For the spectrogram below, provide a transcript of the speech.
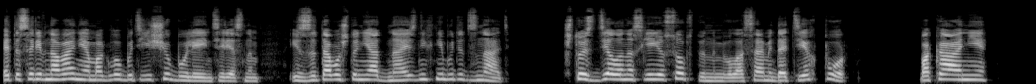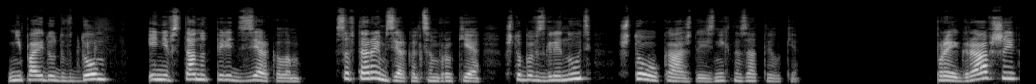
Это соревнование могло быть еще более интересным из-за того, что ни одна из них не будет знать, что сделано с ее собственными волосами до тех пор, пока они не пойдут в дом и не встанут перед зеркалом со вторым зеркальцем в руке, чтобы взглянуть, что у каждой из них на затылке. Проигравший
